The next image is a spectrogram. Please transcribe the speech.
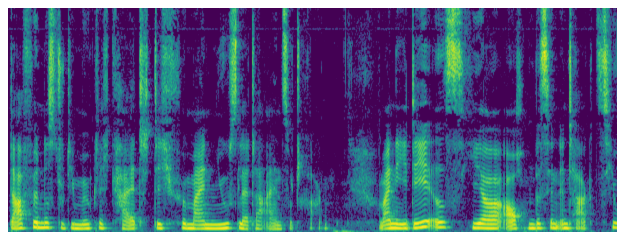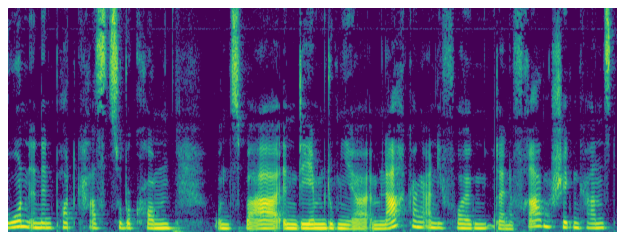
da findest du die Möglichkeit, dich für meinen Newsletter einzutragen. Meine Idee ist, hier auch ein bisschen Interaktion in den Podcast zu bekommen und zwar indem du mir im Nachgang an die Folgen deine Fragen schicken kannst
